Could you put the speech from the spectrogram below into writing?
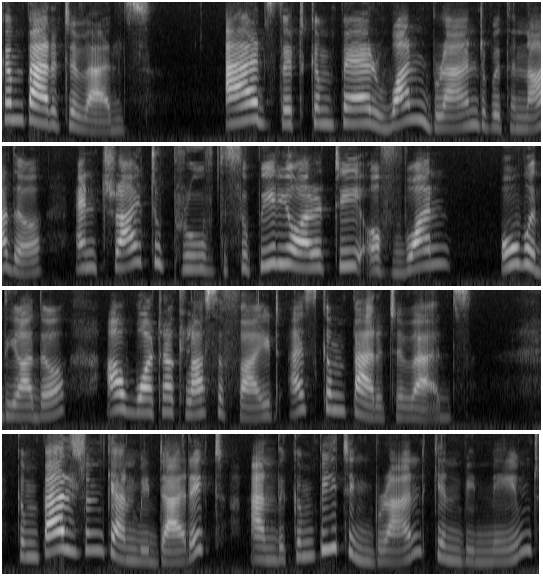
Comparative ads. Ads that compare one brand with another and try to prove the superiority of one over the other are what are classified as comparative ads. Comparison can be direct and the competing brand can be named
